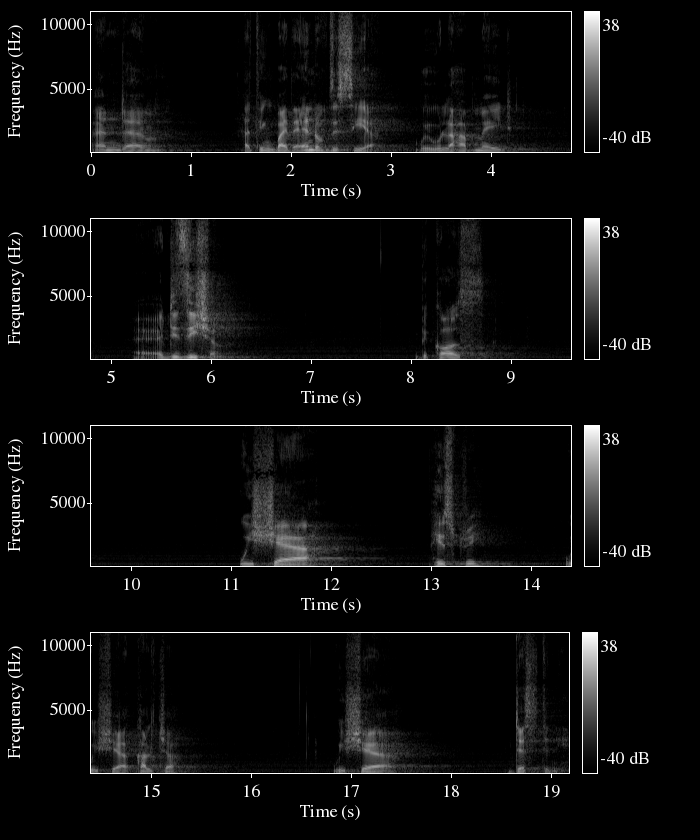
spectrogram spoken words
And um, I think by the end of this year, we will have made a decision because we share history, we share culture, we share destiny.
